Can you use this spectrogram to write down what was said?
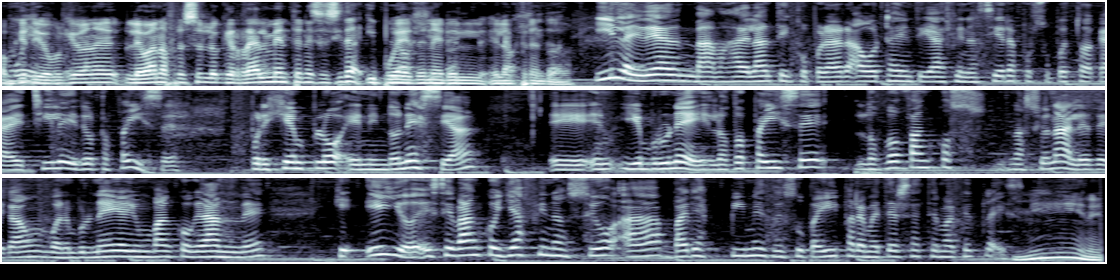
Objetivo, porque van a- le van a ofrecer lo que realmente necesita y puede Lógico, tener el, el emprendedor. Y la idea es más adelante incorporar a otras entidades financieras, por supuesto, acá de Chile y de otros países. Por ejemplo, en Indonesia eh, en- y en Brunei, en los dos países, los dos bancos nacionales de cada uno, bueno, en Brunei hay un banco grande que ellos, ese banco ya financió a varias pymes de su país para meterse a este marketplace. Mire.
